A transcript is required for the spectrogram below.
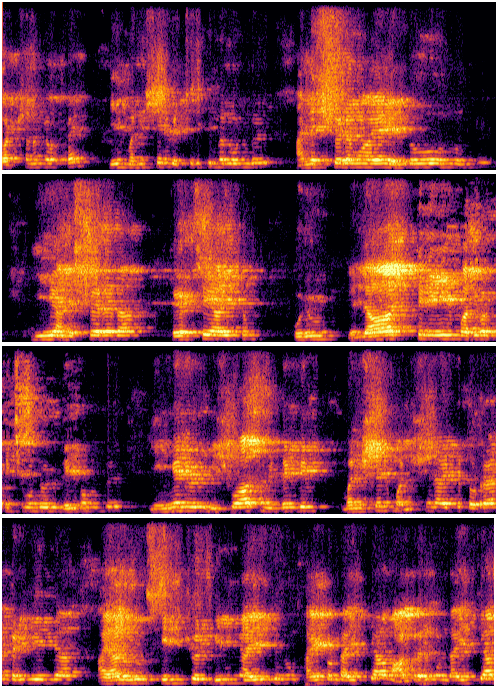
ഭക്ഷണങ്ങളൊക്കെ ഈ മനുഷ്യന് വെച്ചിരിക്കുന്നത് കൊണ്ട് അനശ്വരമായ എന്തോ ഒന്നുണ്ട്. ഈ അനശ്വരത തീർച്ചയായിട്ടും ഒരു എല്ലാറ്റിനെയും അതിവർത്തിച്ചുകൊണ്ട് ഒരു ദൈവമുണ്ട്. ഇങ്ങനെ ഒരു വിശ്വാസം ഇല്ലെങ്കിൽ മനുഷ്യൻ മനുഷ്യനായിട്ട് തുടരാൻ കഴിയുകയില്ല. അയാൾ ഒരു സ്പിരിച്വൽ ബീങ് ആയിരിക്കുന്നു. ഭയം കൊണ്ടായിരിക്കാം ആഗ്രഹം കൊണ്ടായിരിക്കാം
